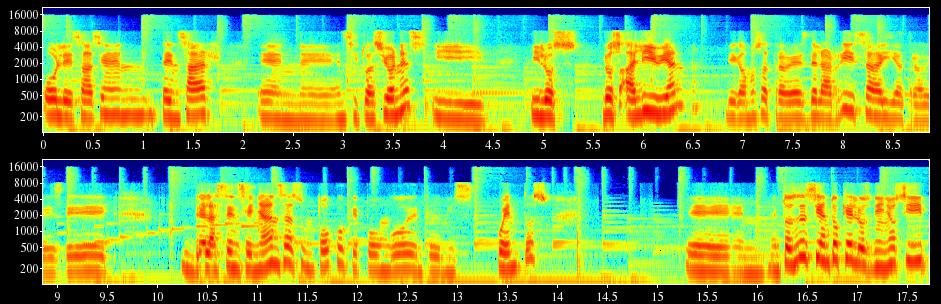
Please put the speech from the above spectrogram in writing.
o les hacen pensar eh, en, situaciones y, y, los, los alivian, digamos, a través de la risa y a través de, de las enseñanzas un poco que pongo dentro de mis cuentos. Eh, entonces siento que los niños sí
